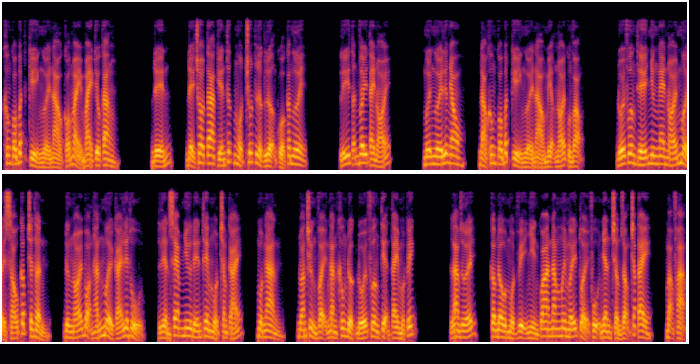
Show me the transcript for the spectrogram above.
không có bất kỳ người nào có mảy may tiêu căng. Đến, để cho ta kiến thức một chút lực lượng của các ngươi. Lý tẫn vây tay nói. Mười người lướt nhau, đảo không có bất kỳ người nào miệng nói cuồng vọng. Đối phương thế nhưng nghe nói mười sáu cấp chân thần, đừng nói bọn hắn mười cái liên thủ, liền xem như đến thêm một trăm cái, một ngàn, đoán chừng vậy ngăn không được đối phương tiện tay một kích. Làm dưới, cầm đầu một vị nhìn qua năm mươi mấy tuổi phụ nhân trầm giọng chắc tay, mạo phạm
